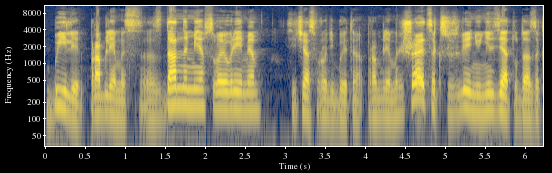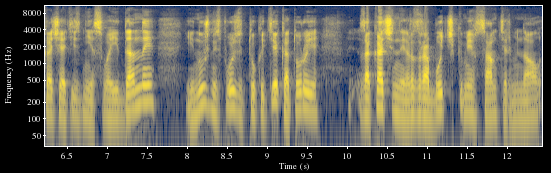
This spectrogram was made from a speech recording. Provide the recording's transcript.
Были проблемы с, с данными в свое время, сейчас вроде бы эта проблема решается. К сожалению, нельзя туда закачать извне свои данные, и нужно использовать только те, которые закачаны разработчиками в сам терминал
